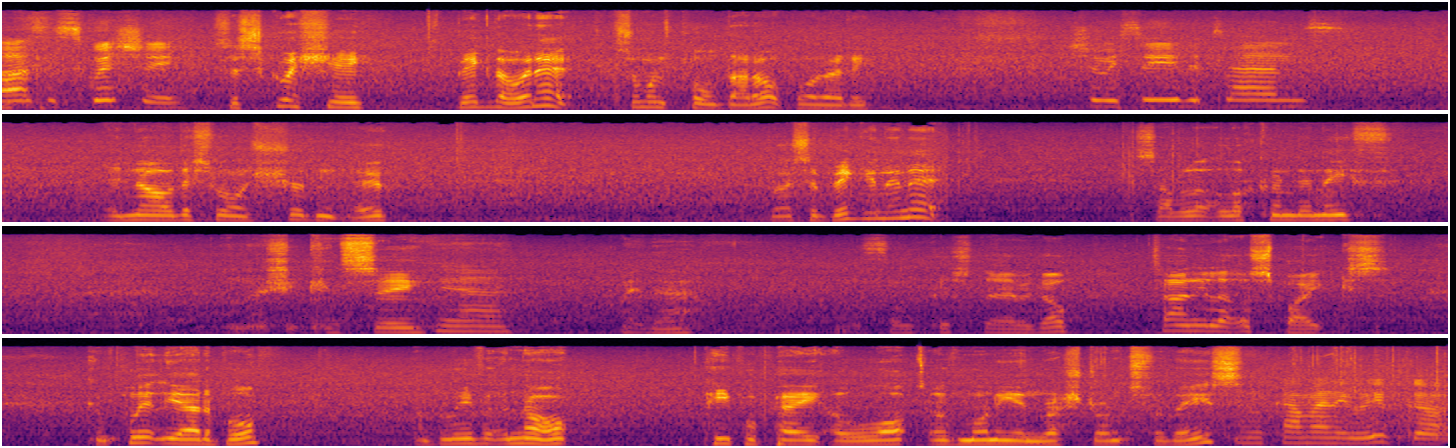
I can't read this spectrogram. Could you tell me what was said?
Oh, it's a squishy. It's a squishy. It's big though, isn't it? Someone's pulled that up already. Should we see if it turns? Uh, No, this one shouldn't do. But it's a big one, isn't it? Let's have a little look underneath. And as you can see, Yeah. right there, focus, there we go. Tiny little spikes. Completely edible. And believe it or not, people pay a lot of money in restaurants for these. Look how many we've got.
